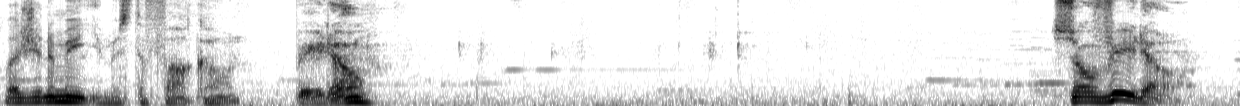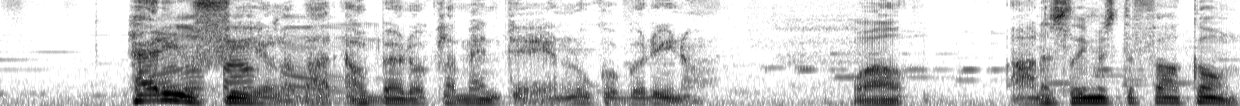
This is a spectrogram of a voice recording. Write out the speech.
Pleasure to meet you, Mr. Falcone. Vito? So, Vito, how do you Paulo feel about Alberto Clemente and Luca Gurino? Well, honestly, Mr. Falcone,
